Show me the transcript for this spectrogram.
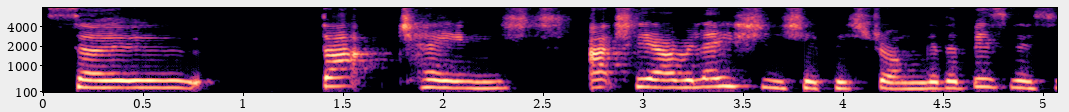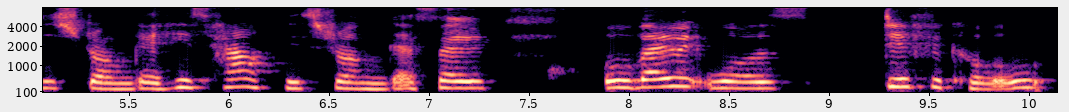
So that changed. Actually, our relationship is stronger, the business is stronger, his health is stronger. So, although it was difficult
